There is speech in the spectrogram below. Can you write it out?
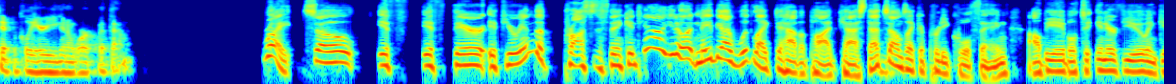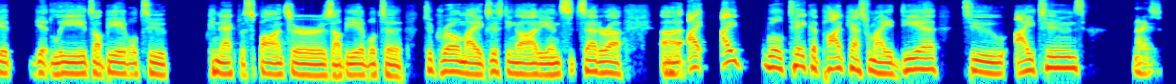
typically are you going to work with them? Right. So if if they're if you're in the process of thinking, yeah, you know what, maybe I would like to have a podcast. That sounds like a pretty cool thing. I'll be able to interview and get get leads. I'll be able to connect with sponsors. I'll be able to to grow my existing audience, etc. Uh, I I will take a podcast from idea to iTunes. Nice.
